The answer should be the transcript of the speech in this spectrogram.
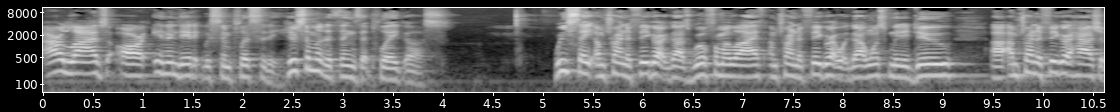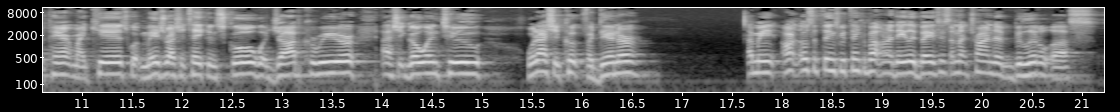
our lives are inundated with simplicity. Here's some of the things that plague us. We say, I'm trying to figure out God's will for my life. I'm trying to figure out what God wants me to do. Uh, I'm trying to figure out how I should parent my kids, what major I should take in school, what job career I should go into, what I should cook for dinner. I mean, aren't those the things we think about on a daily basis? I'm not trying to belittle us.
